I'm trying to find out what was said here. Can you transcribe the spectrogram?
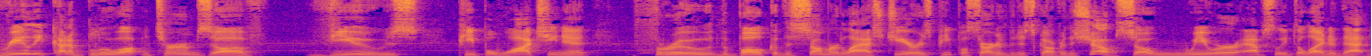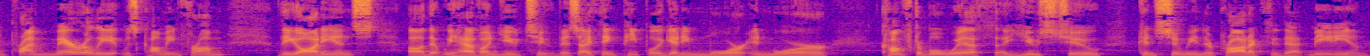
really kind of blew up in terms of views, people watching it through the bulk of the summer last year as people started to discover the show. So we were absolutely delighted that, and primarily it was coming from the audience uh, that we have on YouTube, as I think people are getting more and more comfortable with, uh, used to consuming their product through that medium.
